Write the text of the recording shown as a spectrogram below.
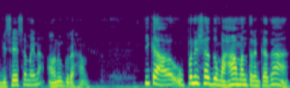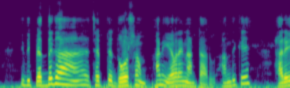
విశేషమైన అనుగ్రహం. ఇక ఉపనిషత్తు మహామంత్రం కదా ఇది పెద్దగా చెప్తే దోషం అని ఎవరైనా అంటారు. అందుకే హరే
